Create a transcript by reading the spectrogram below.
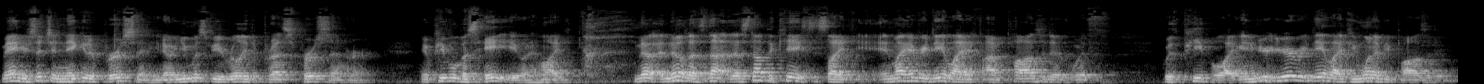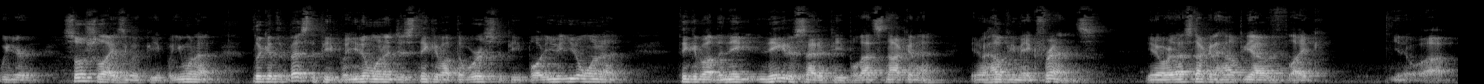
"Man, you're such a negative person. You know, you must be a really depressed person, or you know, people must hate you." And I'm like. No, no, that's not that's not the case. It's like in my everyday life, I'm positive with with people. Like in your, your everyday life, you want to be positive when you're socializing with people. You want to look at the best of people. You don't want to just think about the worst of people. You you don't want to think about the neg- negative side of people. That's not gonna you know help you make friends. You know, or that's not gonna help you have like you know uh,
